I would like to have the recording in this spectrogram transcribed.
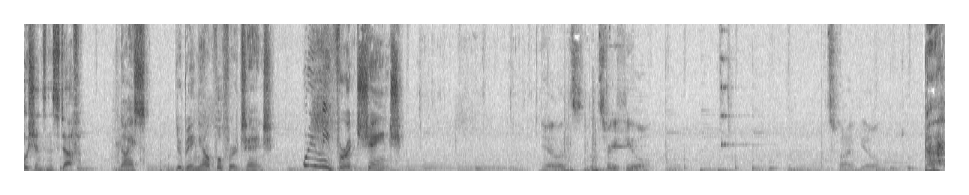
Potions and stuff. Nice. You're being helpful for a change. What do you mean for a change? Yeah, let's let's refuel. It's five gil. Huh?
